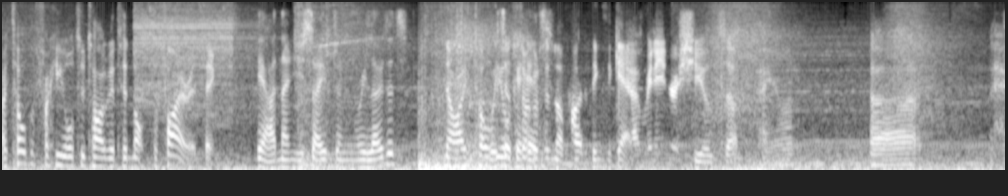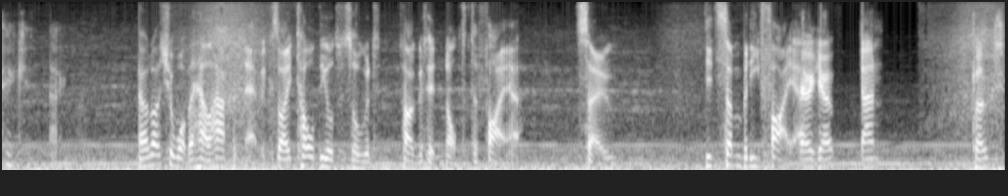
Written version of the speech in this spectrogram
I told the fucking auto targeter not to fire at things. Yeah, and then you saved and reloaded? No, I told We the auto a hit. targeter not to fire at things again. Yeah, we need our shields up. Hang on. Uh, heck is? I'm not sure what the hell happened there because I told the auto target- targeter not to fire. So, did somebody fire? There we go. Done. Cloaks.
